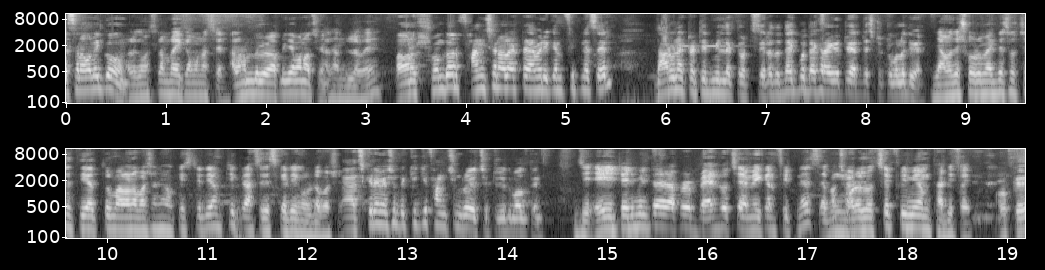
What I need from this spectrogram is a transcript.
আসসালামু আলাইকুম। ওয়ালাইকুম আসসালাম ভাই কেমন আছেন? আলহামদুলিল্লাহ আপনি কেমন আছেন? আলহামদুলিল্লাহ ভাই। অনেক সুন্দর ফাংশনাল একটা আমেরিকান ফিটনেসের দারুণ একটা ট্রেডমিল দেখতে পাচ্ছি। এটা তো দেখব দেখার আগে একটু অ্যাড্রেসটা একটু বলে দিবেন। যে আমাদের শোরুম অ্যাড্রেস হচ্ছে তিয়াত্তর মালানা বাসানি হকি স্টেডিয়াম ঠিক রাসেল স্কেটিং উল্টা পাশে। আজকের এই মেশিনটা কি কি ফাংশন রয়েছে একটু যদি বলতেন। যে এই ট্রেডমিলটার আপনার ব্র্যান্ড হচ্ছে আমেরিকান ফিটনেস এবং আচ্ছা। মডেল হচ্ছে প্রিমিয়াম থার্টি ফাইভ ওকে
